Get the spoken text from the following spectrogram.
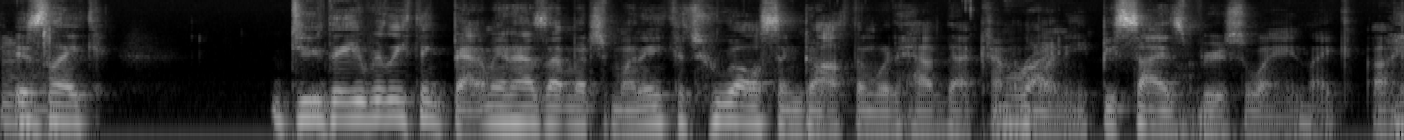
is Mm-hmm. like do they really think Batman has that much money? Because who else in Gotham would have that kind of Right. money besides Bruce Wayne? Like a This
